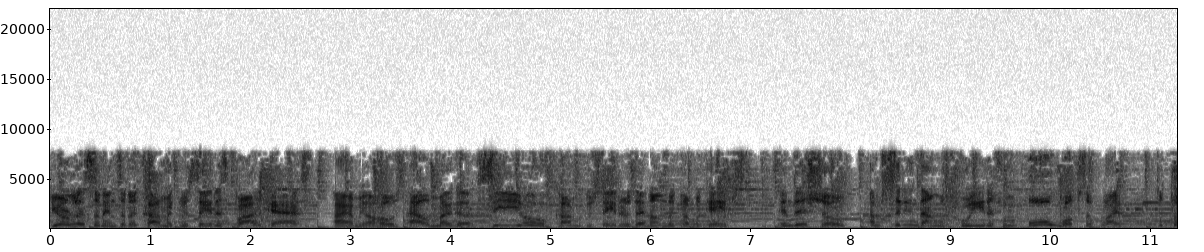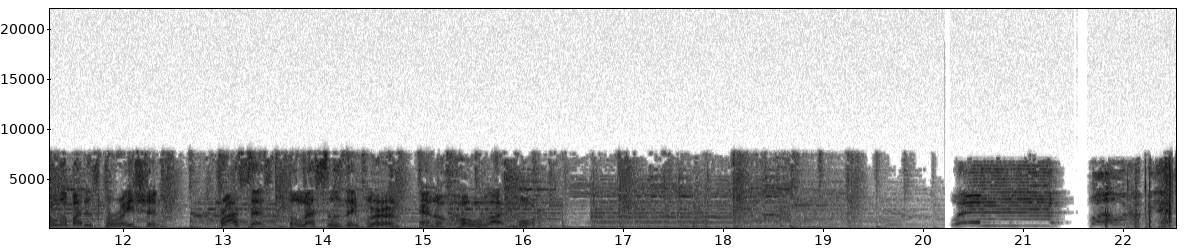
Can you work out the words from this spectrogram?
You're listening to the Comic Crusaders podcast. I am your host, Al Mega, CEO of Comic Crusaders and Undercover Capes. In this show, I'm sitting down with creators from all walks of life to talk about inspiration, process, the lessons they've learned, and a whole lot more.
